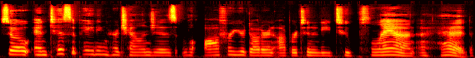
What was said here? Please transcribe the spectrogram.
So, anticipating her challenges will offer your daughter an opportunity to plan ahead,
